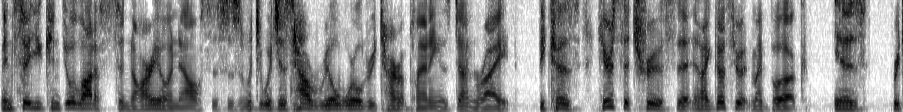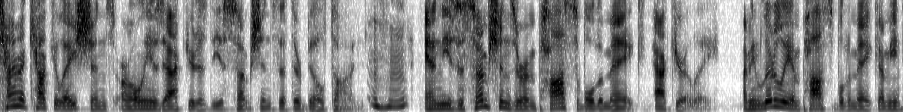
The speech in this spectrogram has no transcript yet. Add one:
And so you can do a lot of scenario analysis, which which is how real world retirement planning is done right. Because here's the truth that and I go through it in my book is retirement calculations are only as accurate as the assumptions that they're built on. Mm-hmm. And these assumptions are impossible to make accurately. I mean, literally impossible to make. I mean,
